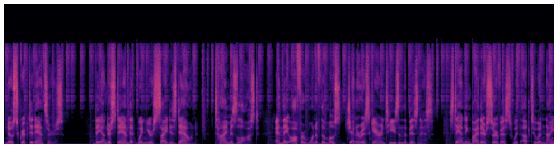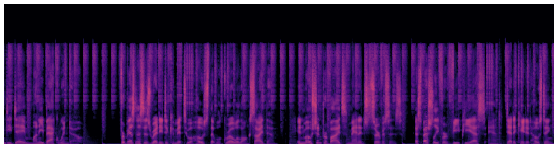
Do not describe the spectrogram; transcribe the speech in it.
no scripted answers. They understand that when your site is down, time is lost, and they offer one of the most generous guarantees in the business, standing by their service with up to a 90 day money back window. For businesses ready to commit to a host that will grow alongside them, InMotion provides managed services, especially for VPS and dedicated hosting,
